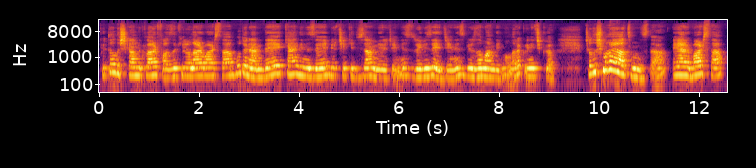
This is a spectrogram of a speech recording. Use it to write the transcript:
kötü alışkanlıklar, fazla kilolar varsa bu dönemde kendinize bir çeki düzen vereceğiniz, revize edeceğiniz bir zaman dilimi olarak öne çıkıyor. Çalışma hayatınızda eğer varsa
